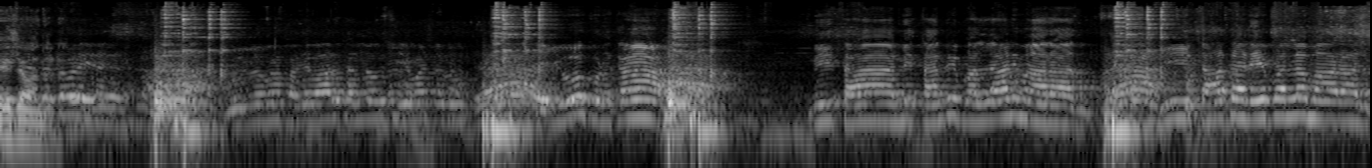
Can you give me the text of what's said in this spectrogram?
దేశం అంతటా. ఊళ్ళో ఉన్న పదివారు కళ్ళు వచ్చి ఏమంటారు అయ్యో కొడుక. మీ తా మీ తండ్రి బల్లాని మారాదు. మీ తాత నేపల్ల మారాదు.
